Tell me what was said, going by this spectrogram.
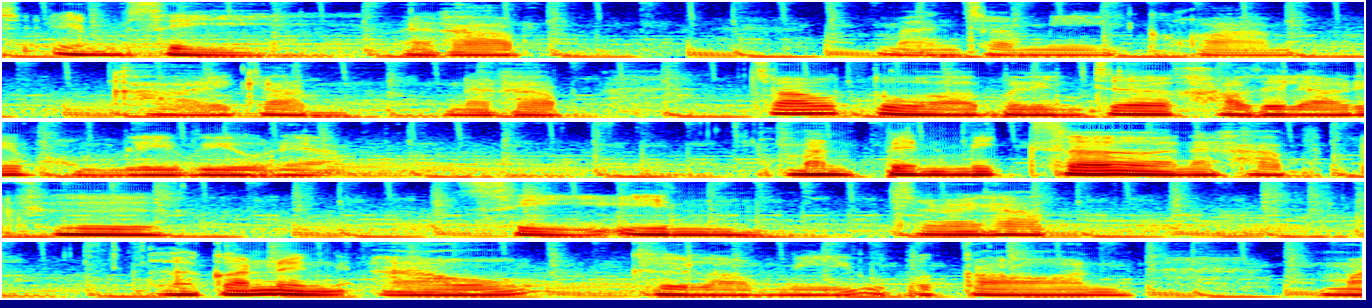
HM4 นะครับ มันจะมีความคล้ายกันนะครับ เจ้าตัว b e r i n g e r คราวที่แล้วที่ผมรีวิวเนี่ย มันเป็นมิกเซอร์นะครับ คือ4อินใช่ไหมครับ แล้วก็1 out คือเรามีอุปกรณ์ไม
